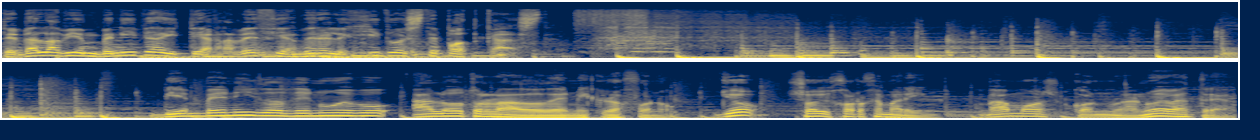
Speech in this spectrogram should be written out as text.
te da la bienvenida y te agradece haber elegido este podcast. Bienvenido de nuevo al otro lado del micrófono. Yo soy Jorge Marín. Vamos con una nueva entrega.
